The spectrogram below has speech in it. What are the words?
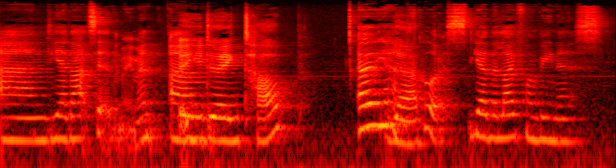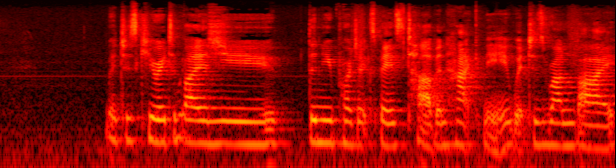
and yeah, that's it at the moment. Um, Are you doing Tub, Oh yeah, Yeah. of course. Yeah, the Life on Venus. which is curated by a new the new project space Tub in Hackney, which is run by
